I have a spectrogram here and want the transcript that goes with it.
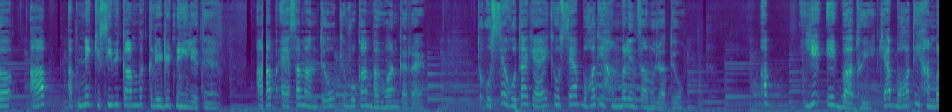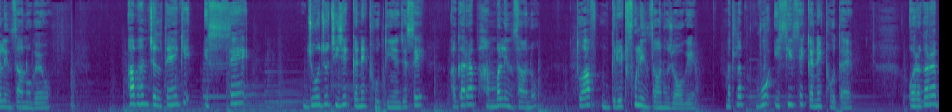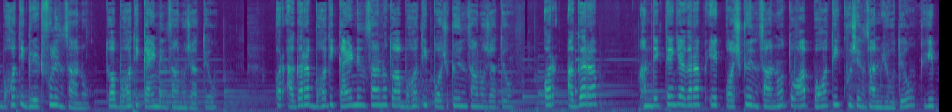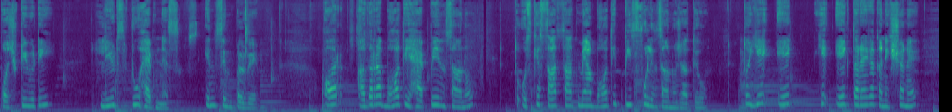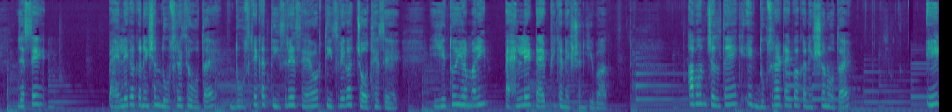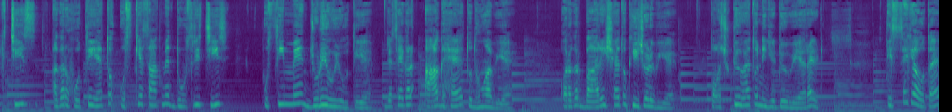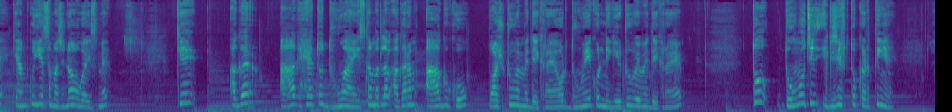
आप अपने किसी भी काम का क्रेडिट नहीं लेते हैं आप ऐसा मानते हो कि वो काम भगवान कर रहा है? तो उससे होता क्या है कि उससे आप बहुत ही हम्बल इंसान हो जाते हो। अब ये एक बात हुई कि आप बहुत ही हम्बल इंसान हो गए हो। अब हम चलते हैं कि इससे जो जो चीज़ें कनेक्ट होती हैं, जैसे अगर आप हम्बल इंसान हो तो आप ग्रेटफुल इंसान हो जाओगे। मतलब वो इसी से कनेक्ट होता है। और अगर आप बहुत ही ग्रेटफुल इंसान हो तो आप बहुत ही काइंड इंसान हो जाते हो। और अगर आप बहुत ही काइंड इंसान हो तो आप बहुत ही पॉजिटिव इंसान हो जाते हो। और अगर आप, हम देखते हैं कि अगर आप एक पॉजिटिव इंसान हो तो आप बहुत ही खुश इंसान भी होते हो, क्योंकि positivity leads to happiness in simple way और अगर आप बहुत ही हैप्पी इंसान हो तो उसके साथ साथ में आप बहुत ही पीसफुल इंसान हो जाते हो। तो ये एक ये एक तरह का कनेक्शन है, जैसे पहले का कनेक्शन दूसरे से होता है, दूसरे का तीसरे से है और तीसरे का चौथे से है। ये तो ये हमारी पहले टाइप की कनेक्शन की बात। अब हम चलते हैं कि एक दूसरा टाइप का कनेक्शन होता है। एक चीज़ अगर होती है तो उसके साथ में दूसरी चीज़ उसी में जुड़ी हुई होती है। जैसे अगर आग है तो धुआँ भी है और अगर बारिश है तो कीचड़ भी है। पॉजिटिव है तो निगेटिव भी है राइट इससे क्या होता है कि हमको ये समझना होगा इसमें कि अगर आग है तो धुआँ है। इसका मतलब अगर हम आग को पॉजिटिव वे में देख रहे हैं और धुएँ को निगेटिव वे में देख रहे हैं तो दोनों चीज़ एग्जिस्ट तो करती हैं,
